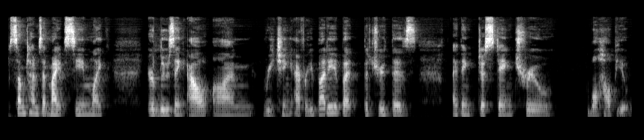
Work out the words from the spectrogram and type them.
sometimes it might seem like you're losing out on reaching everybody, but the truth is, I think just staying true will help you,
